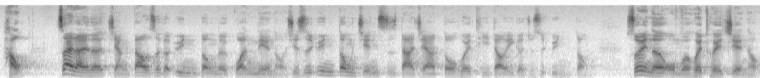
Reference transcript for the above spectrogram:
好，再来呢，讲到这个运动的观念哦，其实运动减脂大家都会提到一个就是运动，所以呢，我们会推荐哦。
